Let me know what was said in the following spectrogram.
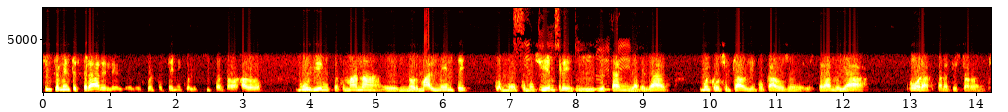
simplemente esperar el, el, cuerpo técnico, el equipo han trabajado muy bien esta semana, eh, normalmente, como como siempre, y, están, la verdad, muy concentrados y enfocados, eh, esperando ya horas para que esto arranque.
